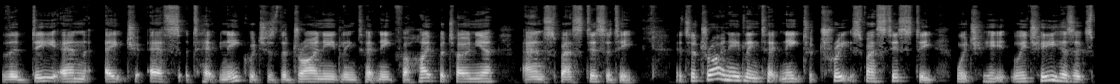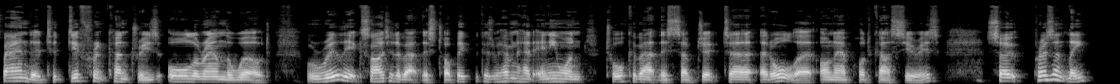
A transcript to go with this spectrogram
the DNHS technique, which is the dry needling technique for hypertonia and spasticity. It's a dry needling technique to treat spasticity, which he, which he has expanded to different countries all around the world. We're really excited about this topic because we haven't had anyone talk about this subject uh, at all uh, on our podcast series. So presently,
